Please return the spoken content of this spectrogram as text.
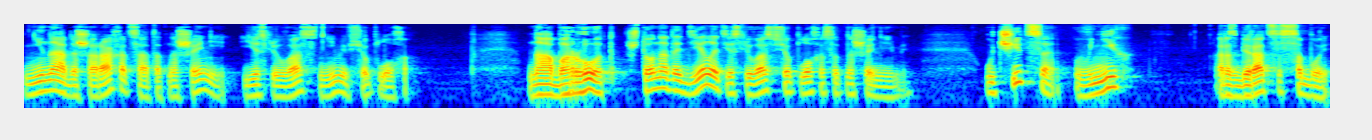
не надо шарахаться от отношений, если у вас с ними все плохо. Наоборот, что надо делать, если у вас все плохо с отношениями? Учиться в них разбираться с собой.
